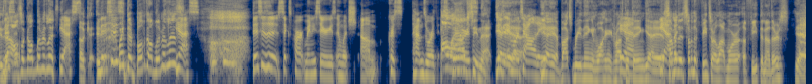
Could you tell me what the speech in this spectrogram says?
Is This- that also called Limitless? Yes. Okay. This is- Wait, they're both called Limitless? Yes. This is a six part miniseries in which um, Chris Hemsworth oh, I have seen that. Yeah, his yeah, yeah. immortality. Yeah, yeah, box breathing and walking across the thing. Yeah, yeah. yeah. Some but- of the some of the feats are a lot more a feat than others. Yeah,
